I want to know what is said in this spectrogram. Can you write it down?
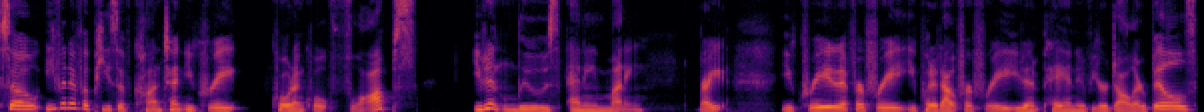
So even if a piece of content you create, quote unquote, flops, you didn't lose any money, right? You created it for free, you put it out for free, you didn't pay any of your dollar bills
